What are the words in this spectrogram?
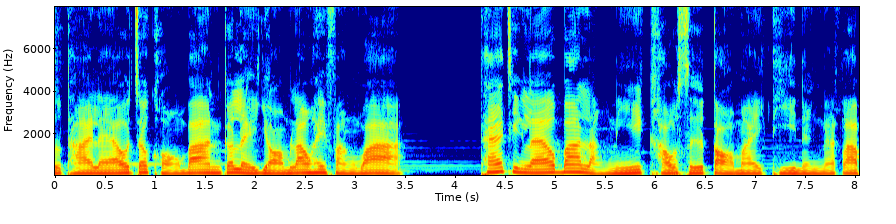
สุดท้ายแล้วเจ้าของบ้านก็เลยยอมเล่าให้ฟังว่า แท้จริงแล้วบ้านหลังนี้เขาซื้อต่อมาอีกทีหนึ่งนะครับ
